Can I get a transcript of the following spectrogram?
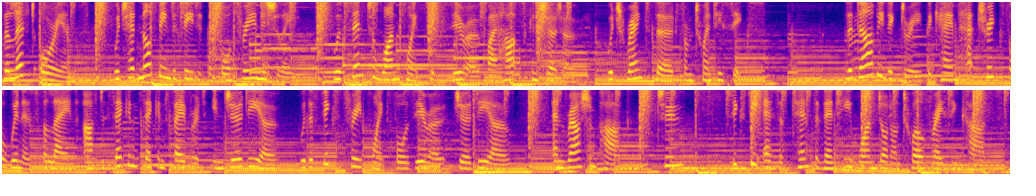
The left Oriens, which had not been defeated before three initially, was sent to 1.60 by Hearts Concerto, which ranked third from 26. The Derby victory became hat-trick for winners for Lane after second second favourite in Jeux d'Eau, with a fixed 3.40 Jeux d'Eau, and Rousham Park, 2, 60s of 10th event he won. On 12 racing cards.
